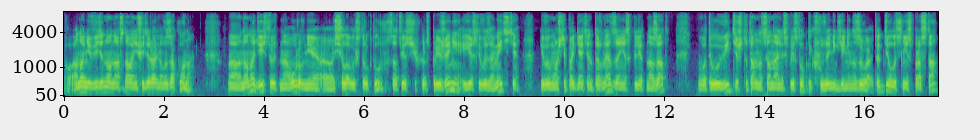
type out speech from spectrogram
Оно не введено на основании федерального закона, но оно действует на уровне а, силовых структур, соответствующих распоряжений. И если вы заметите, и вы можете поднять интернет за несколько лет назад, вот, и вы увидите, что там национальность преступников уже нигде не называют. Это делается неспроста,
